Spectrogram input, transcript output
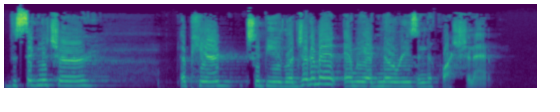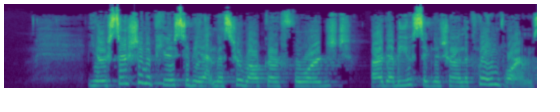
the signature appeared to be legitimate and we had no reason to question it. Your assertion appears to be that Mr. Welker forged RW's signature on the claim forms.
